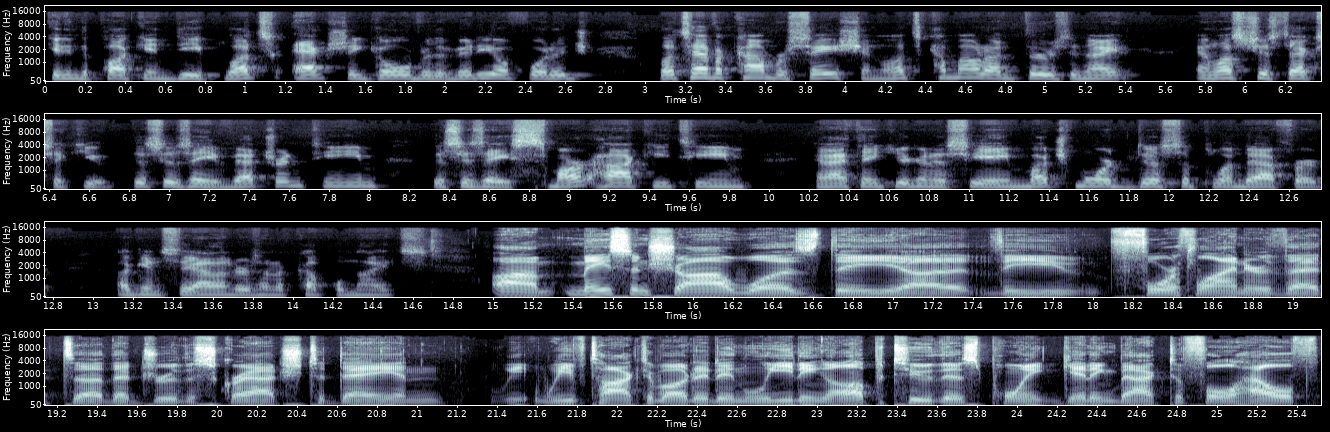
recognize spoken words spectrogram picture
getting the puck in deep, let's actually go over the video footage. Let's have a conversation. Let's come out on Thursday night and let's just execute. This is a veteran team. This is a smart hockey team. And I think you're going to see a much more disciplined effort against the Islanders in a couple nights. Um, Mason Shaw was the uh, the fourth liner that uh, that drew the scratch today, and we we've talked about it in leading up to this point, getting back to full health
